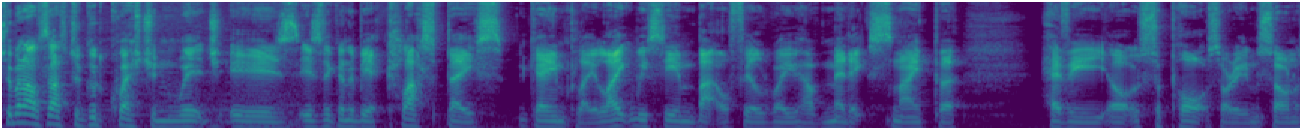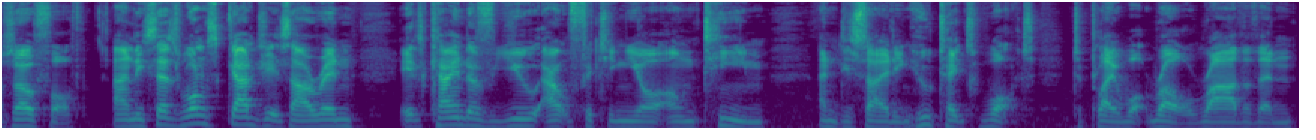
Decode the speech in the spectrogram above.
Someone else asked a good question, which is, is there going to be a class-based gameplay, like we see in Battlefield, where you have medic, sniper, heavy, or support, sorry, and so on and so forth. And he says once gadgets are in, it's kind of you outfitting your own team and deciding who takes what to play what role, rather than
